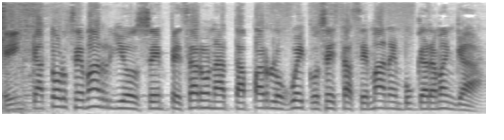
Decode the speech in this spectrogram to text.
En 14 barrios se empezaron a tapar los huecos esta semana en Bucaramanga.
